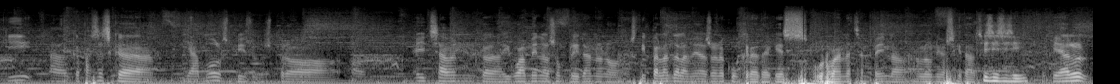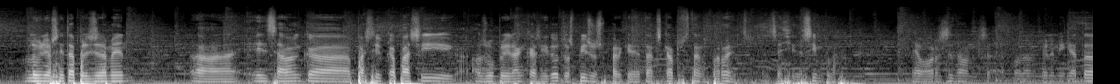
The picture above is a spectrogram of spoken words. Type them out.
aquí el que passa és que hi ha molts pisos, però um, ells saben que igualment els ompliran o no. Estic parlant de la meva zona concreta, que és Urbana Champagne, a, a la universitat. Sí, sí, sí. sí. que ja l- la universitat precisament eh, ells saben que passi el que passi els ompliran quasi tots els pisos perquè tants caps tants barrets és així de simple. Llavors doncs poden fer una miqueta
